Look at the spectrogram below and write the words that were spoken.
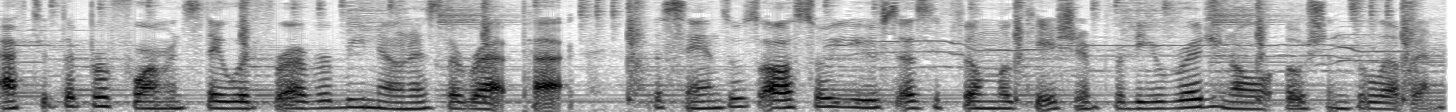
After the performance, they would forever be known as the Rat Pack. The Sands was also used as a film location for the original Ocean's Eleven,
